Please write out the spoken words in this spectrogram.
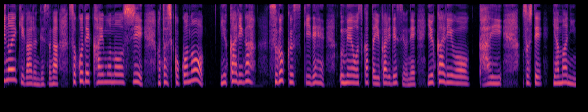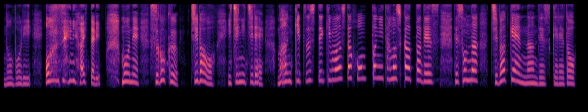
の駅があるんですがそこで買い物をし私ここのゆかりがすごく好きで梅を使ったゆかりですよね。ゆかりを買いそして山に登り温泉に入ったり。もうねすごく千葉を一日で満喫してきました。本当に楽しかったです。でそんな千葉県なんですけれど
